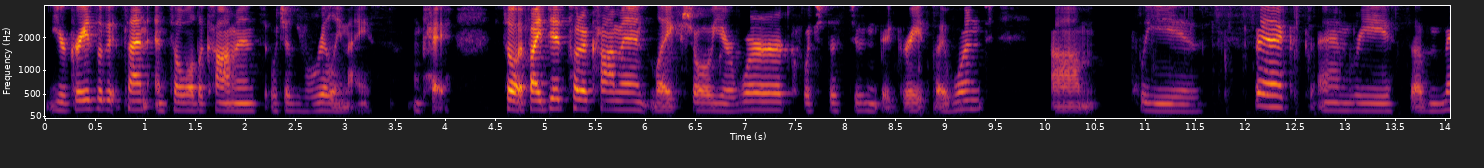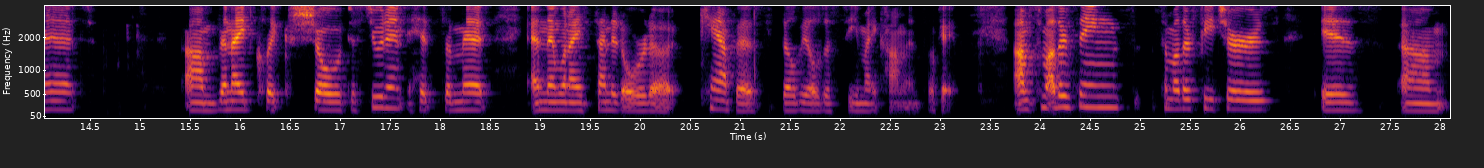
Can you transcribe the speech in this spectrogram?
your grades will get sent, and so will the comments, which is really nice. Okay. So if I did put a comment like show your work, which the student did great, so I wouldn't, um, please fix and resubmit. Um, then I'd click show to student, hit submit, and then when I send it over to campus, they'll be able to see my comments. Okay. Um, some other things, some other features is um,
